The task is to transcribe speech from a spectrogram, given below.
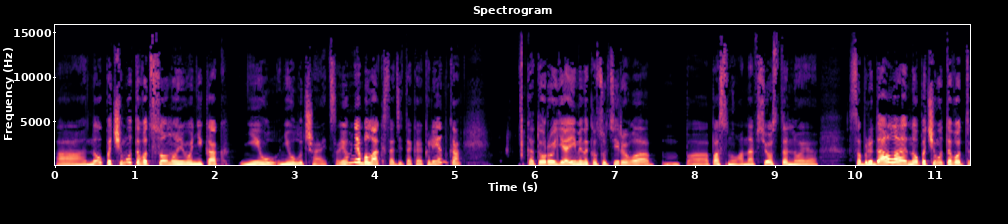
а, но почему-то вот сон у него никак не, не улучшается. И у меня была, кстати, такая клиентка, которую я именно консультировала по, по сну. Она все остальное соблюдала, но почему-то вот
